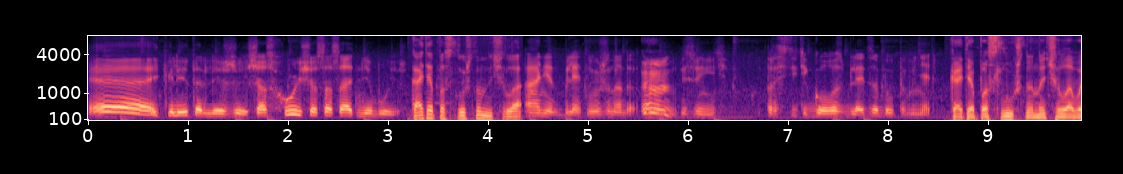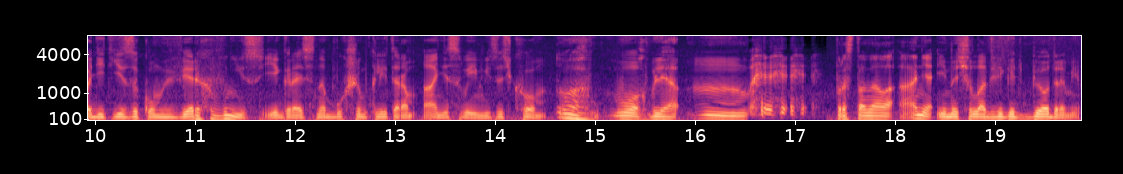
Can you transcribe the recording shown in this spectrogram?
Ай, клитор лежи. Сейчас хуй еще сосать не будешь. Катя послушно начала... А, нет, блядь, ну уже надо. Извините. Простите, голос, блядь, забыл поменять. Катя послушно начала водить языком вверх-вниз играть с набухшим клитором Ани своим язычком. Ох, ох, бля. Простонала Аня и начала двигать бедрами.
